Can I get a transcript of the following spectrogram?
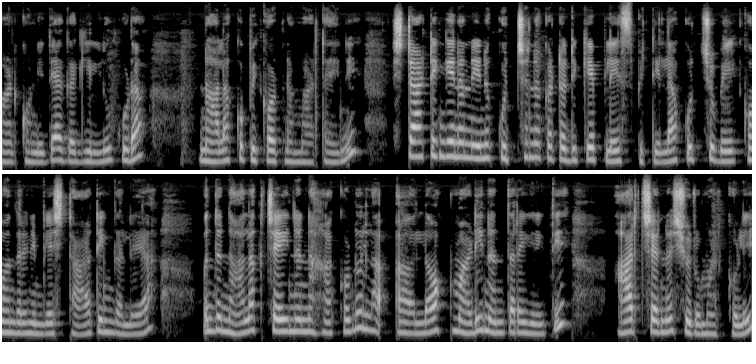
ಮಾಡ್ಕೊಂಡಿದ್ದೆ. ಹಾಗಾಗಿ ಇಲ್ಲೂ ಕೂಡ ನಾಲ್ಕು ಪಿಕೋಟ್ನ ಮಾಡ್ತಾಯಿದ್ದೀನಿ ಸ್ಟಾರ್ಟಿಂಗ್ಗೆ ನಾನೇನು ಕುಚ್ಚನ್ನು ಕಟ್ಟೋದಕ್ಕೆ ಪ್ಲೇಸ್ ಬಿಟ್ಟಿಲ್ಲ. ಕುಚ್ಚು ಬೇಕು ಅಂದರೆ ನಿಮಗೆ ಸ್ಟಾರ್ಟಿಂಗಲ್ಲೇ ಒಂದು ನಾಲ್ಕು ಚೈನನ್ನು ಹಾಕ್ಕೊಂಡು ಲಾಕ್ ಮಾಡಿ ನಂತರ ಈ ರೀತಿ ಆರ್ಚನ್ನು ಶುರು ಮಾಡ್ಕೊಳ್ಳಿ.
